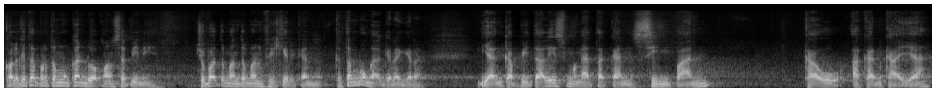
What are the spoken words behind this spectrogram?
Kalau kita pertemukan dua konsep ini, coba teman-teman pikirkan, ketemu nggak kira-kira? Yang kapitalis mengatakan simpan, kau akan kaya.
